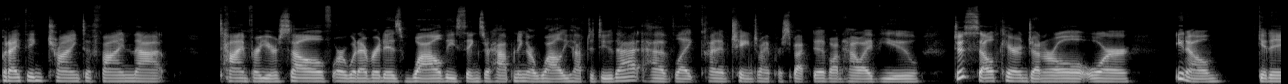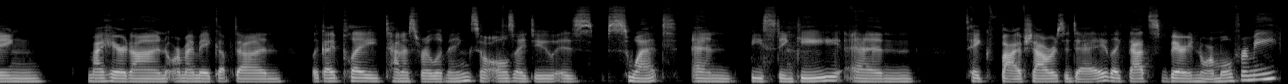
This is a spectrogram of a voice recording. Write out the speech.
But I think trying to find that time for yourself or whatever it is while these things are happening or while you have to do that have like kind of changed my perspective on how I view just self care in general or, you know, getting my hair done or my makeup done. Like I play tennis for a living, so all I do is sweat and be stinky and take five showers a day. Like that's very normal for me.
